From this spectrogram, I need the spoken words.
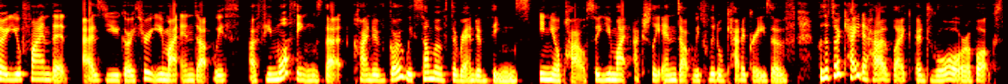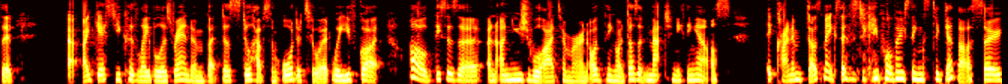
So you'll find that as you go through, you might end up with a few more things that kind of go with some of the random things in your pile. So you might actually end up with little categories of, because it's okay to have like a drawer or a box that uh, I guess you could label as random, but does still have some order to it, where you've got, oh, this is a an unusual item or an odd thing, or it doesn't match anything else. It kind of does make sense to keep all those things together. So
